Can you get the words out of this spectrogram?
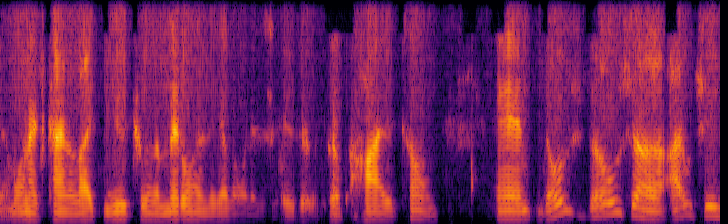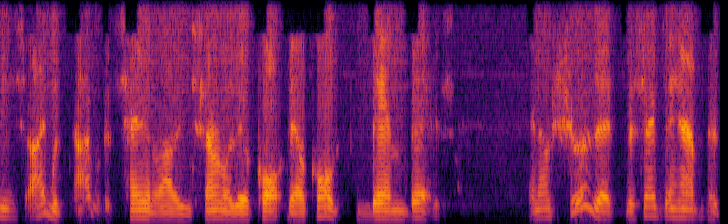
and one is kind of like neutral in the middle, and the other one is is a, a higher tone. And those those uh, I would see these I would I would attend a lot of these ceremonies. They're called they're called bembes. And I'm sure that the same thing happened to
